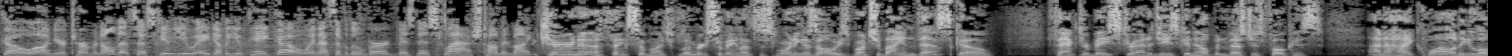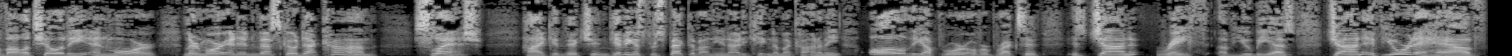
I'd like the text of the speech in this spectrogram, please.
Go on your terminal. That's S-Q-U-A-W-K Go. And that's a Bloomberg Business Flash. Tom and Mike. Karen, uh, thanks so much. Bloomberg Surveillance this morning, as always, brought to you by Invesco. Factor-based strategies can help investors focus on a high quality, low volatility, and more. Learn more at Invesco.com slash high conviction, giving us perspective on the United Kingdom economy, all of the uproar over Brexit is John Wraith of UBS. John, if you were to have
